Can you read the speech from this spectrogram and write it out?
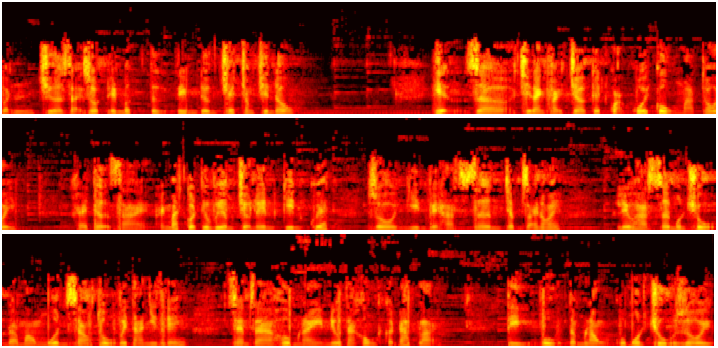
vẫn chưa dại dột đến mức tự tìm đường chết trong chiến đấu. Hiện giờ chỉ đành phải chờ kết quả cuối cùng mà thôi. Khẽ thở dài, ánh mắt của tiêu viêm trở nên kiên quyết, rồi nhìn về Hạt Sơn chậm rãi nói, nếu Hạt Sơn môn chủ đã mong muốn giao thủ với ta như thế, xem ra hôm nay nếu ta không có đáp lại, thì vụ tấm lòng của môn chủ rồi.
